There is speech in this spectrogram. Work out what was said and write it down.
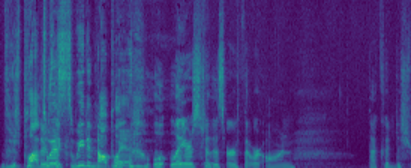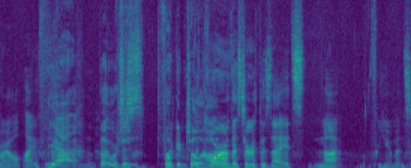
there's plot There's, twists we did not plan. Layers to this earth that we're on that could destroy all life. yeah, that we're just fucking chilling. The core on. of this earth is that it's not for humans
